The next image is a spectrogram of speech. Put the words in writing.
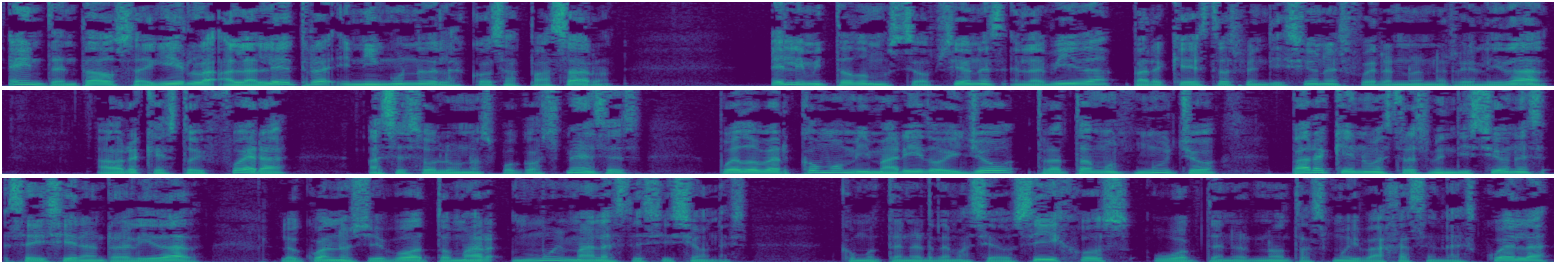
He intentado seguirla a la letra y ninguna de las cosas pasaron. He limitado mis opciones en la vida para que estas bendiciones fueran una realidad. Ahora que estoy fuera, hace solo unos pocos meses, puedo ver cómo mi marido y yo tratamos mucho para que nuestras bendiciones se hicieran realidad, lo cual nos llevó a tomar muy malas decisiones, como tener demasiados hijos u obtener notas muy bajas en la escuela,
